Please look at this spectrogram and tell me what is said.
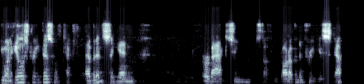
You want to illustrate this with textual evidence. Again, uh, you can refer back to stuff you brought up in the previous step.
